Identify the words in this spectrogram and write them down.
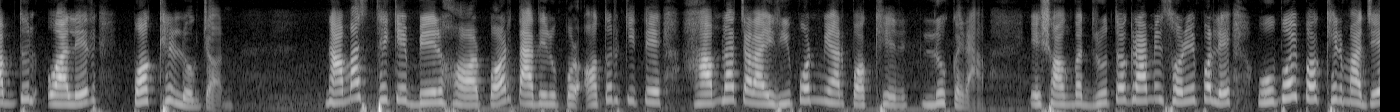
আব্দুল ওয়ালের পক্ষের লোকজন। নামাজ থেকে বের হওয়ার পর তাদের উপর অতর্কিতে হামলা চালায় রিপন মিয়ার পক্ষের লোকেরা। এ সংবাদ দ্রুত গ্রামে ছড়িয়ে পড়লে উভয় পক্ষের মাঝে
